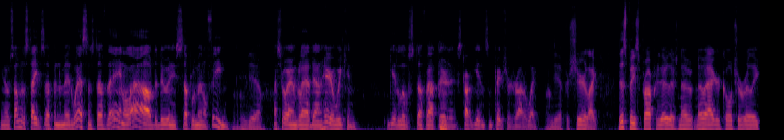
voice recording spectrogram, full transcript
You know, some of the states up in the Midwest and stuff, they ain't allowed to do any supplemental feeding. Yeah. I sure am glad down here we can get a little stuff out there to start getting some pictures right away. Yeah, for sure. Like this piece of property though, there's no no agriculture really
